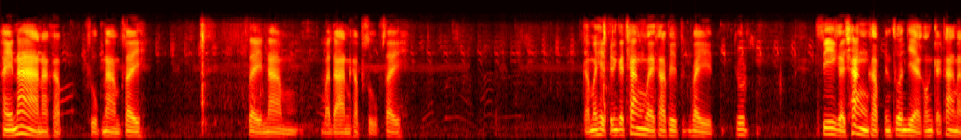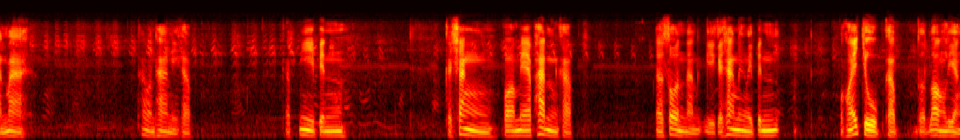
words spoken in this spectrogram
ไฮหน้านะครับ สูบน้ำใส่ใส่น้ำบาดาลครับ สูบใส่ก็มาเห็ดเป็นกระช่างไว้ครับเห็ดเป็นไว้ยุดซีกระช่างครับ เป็นส่วนแยกของจากทางนั้นมาทางทางนี้ครับกับนี่เป็นกระช่างปอแม่พันธุ์ครับ แล้วโซนนั่นอีกกระช่างหนึ่งนี่เป็นหอยจูบครับทดลองเลี้ยง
